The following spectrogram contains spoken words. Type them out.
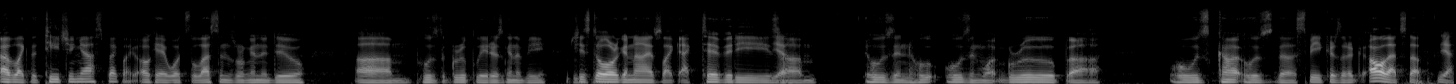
of like the teaching aspect, like okay, what's the lessons we're gonna do, um, who's the group leader is gonna be. She still organized like activities, Yeah. um, who's in who who's in what group, uh, who's co- who's the speakers that are all that stuff. Yeah,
